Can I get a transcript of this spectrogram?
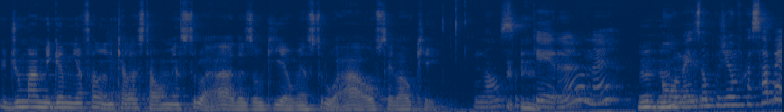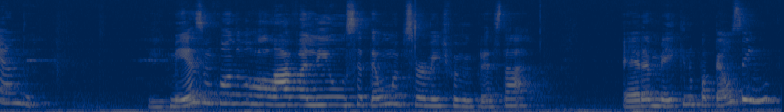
de uma amiga minha falando que elas estavam menstruadas ou que iam menstruar ou sei lá o que. Nossa, porque era, né? Uhum. Homens não podiam ficar sabendo. E mesmo quando rolava ali o você ter um absorvente para me emprestar, era meio que no papelzinho.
